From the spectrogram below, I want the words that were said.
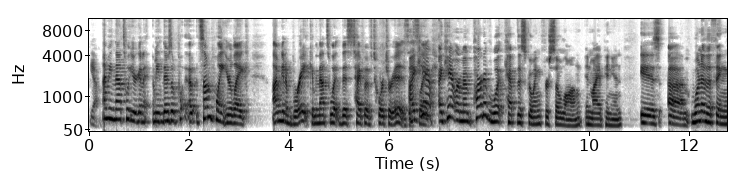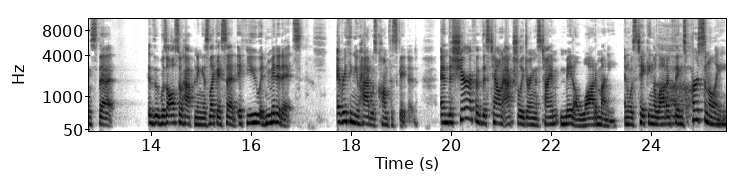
Yeah. I mean, that's what you're gonna. I mean, there's a at some point you're like, I'm gonna break. I mean, that's what this type of torture is. I can't. like- I can't remember. Part of what kept this going for so long, in my opinion, is um, one of the things that that was also happening is, like I said, if you admitted it, everything you had was confiscated. And the sheriff of this town actually during this time made a lot of money and was taking a lot of things personally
